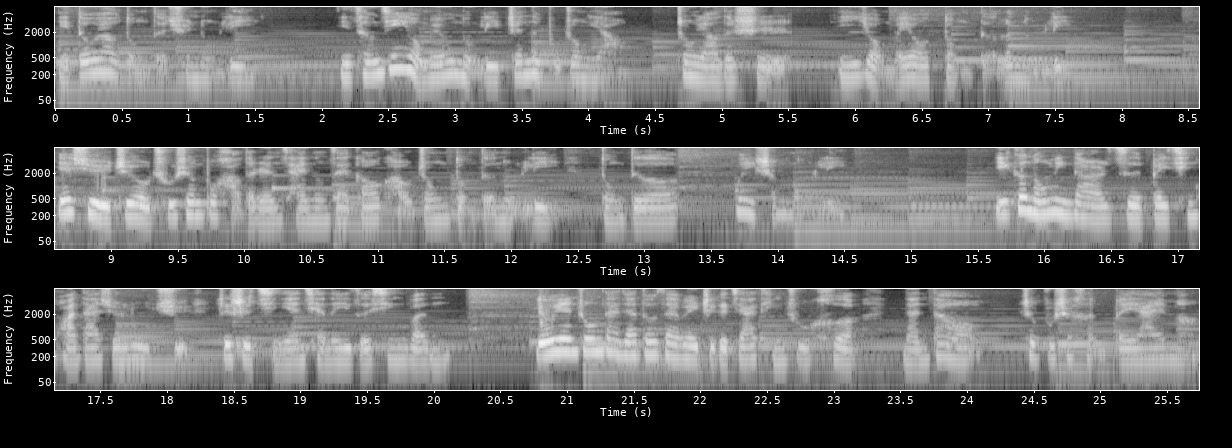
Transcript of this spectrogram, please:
你都要懂得去努力。你曾经有没有努力真的不重要，重要的是你有没有懂得了努力。也许只有出身不好的人才能在高考中懂得努力，懂得为什么努力。一个农民的儿子被清华大学录取，这是几年前的一则新闻。留言中大家都在为这个家庭祝贺，难道这不是很悲哀吗？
